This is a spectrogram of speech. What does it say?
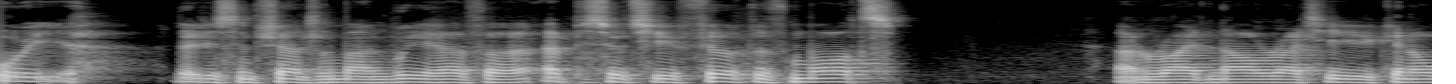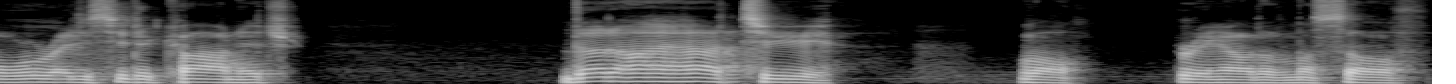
Oi, ladies and gentlemen, we have an episode here filled with mods. And right now, right here, you can already see the carnage that I had to, well, bring out of myself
